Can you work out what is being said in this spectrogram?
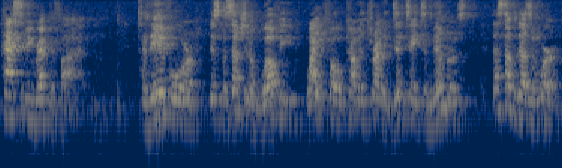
has to be rectified. And therefore, this perception of wealthy white folk coming trying to dictate to members, that stuff doesn't work.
